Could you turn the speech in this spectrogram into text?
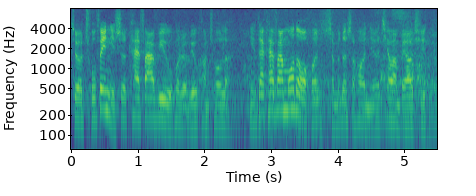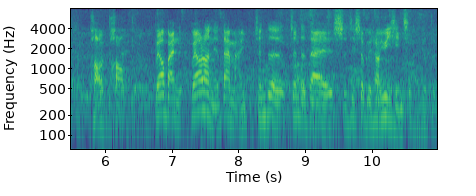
就除非你是开发 View 或者 View Controller，你在开发 Model 和什么的时候，你就千万不要去跑跑，不要把你不要让你的代码真的真的在实际设备上运行起来就对。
